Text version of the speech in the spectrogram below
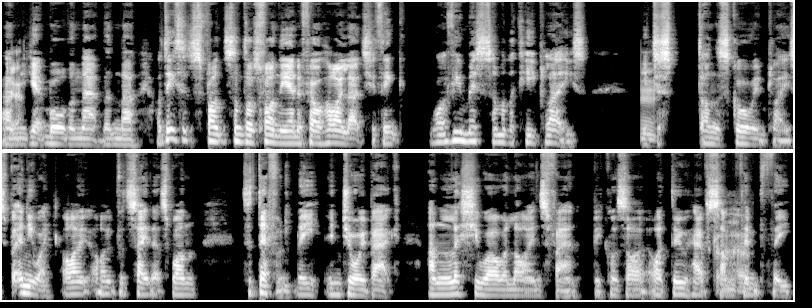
Um, Yeah. You get more than that than the. I think it's fun. Sometimes find the NFL highlights. You think, what have you missed? Some of the key plays. You Mm. just done the scoring plays. But anyway, I I would say that's one to definitely enjoy back. Unless you are a Lions fan, because I, I do have some sympathy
